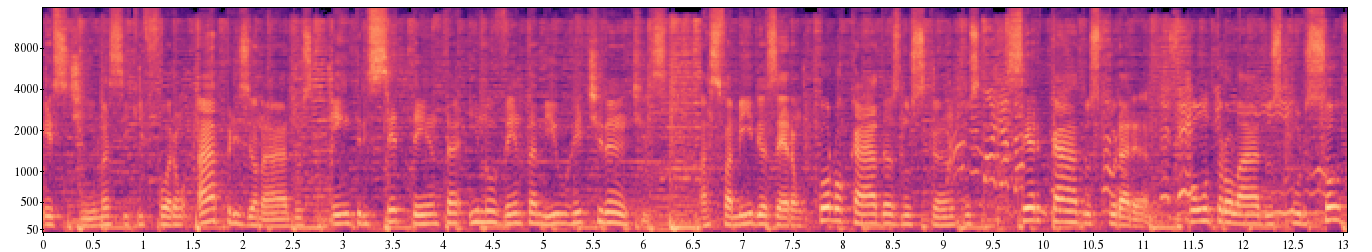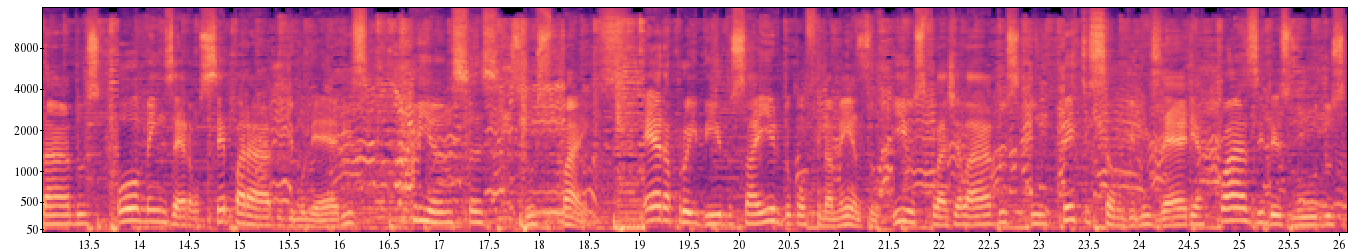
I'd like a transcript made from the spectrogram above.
Estima-se que foram aprisionados entre 70 e 90 mil retirantes. As famílias eram colocadas nos campos, cercados por arame, controlados por soldados, homens eram separados de mulheres, crianças dos pais. Era proibido sair do confinamento e os flagelados, em petição de miséria, quase desnudos,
